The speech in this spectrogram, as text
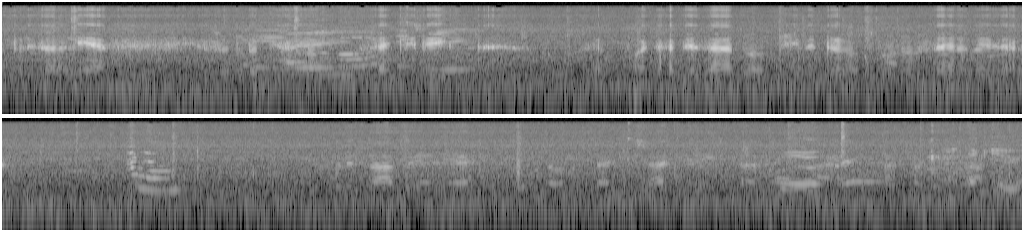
utilizando a linha Zuno da missão 730. Portabilizado, altímetro 1020. Alô. Autorizado, ILS, então, 730. Alô. Thank you.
